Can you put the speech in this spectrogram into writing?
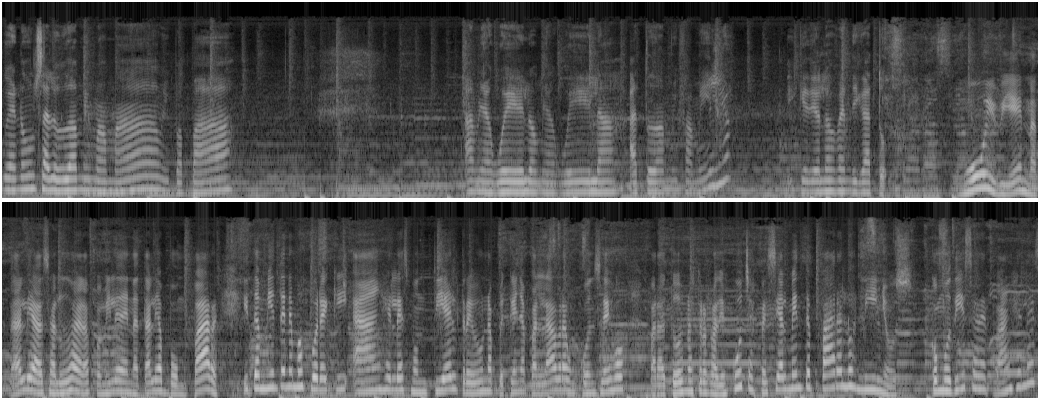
Bueno, un saludo a mi mamá, a mi papá, a mi abuelo, a mi abuela, a toda mi familia y que Dios los bendiga a todos. Muy bien, Natalia. Saludos a la familia de Natalia Bompar. Y también tenemos por aquí a Ángeles Montiel. Trae una pequeña palabra, un consejo para todos nuestros radioescuchas, especialmente para los niños. Como dice Ángeles,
